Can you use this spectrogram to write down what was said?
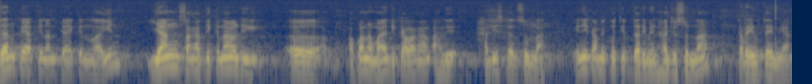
dan keyakinan-keyakinan lain yang sangat dikenal di eh, apa namanya di kalangan ahli hadis dan sunnah. Ini kami kutip dari Minhajus Sunnah karya Ibnu Taimiyah.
